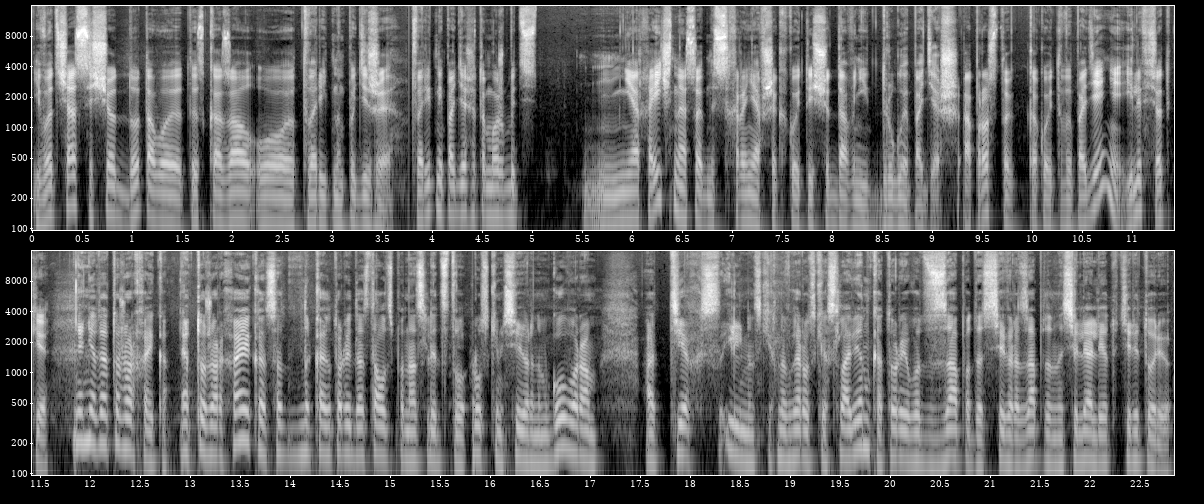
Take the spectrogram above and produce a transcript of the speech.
И вот сейчас еще до того ты сказал о творительном падеже. Творительный падеж — это, может быть, не архаичная особенность, сохранявшая какой-то еще давний другой падеж, а просто какое-то выпадение, или все-таки Нет, нет, это тоже архаика. Это тоже архаика, которой досталась по наследству русским северным говорам от тех ильменских новгородских славян, которые вот с запада, с северо-запада населяли эту территорию.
